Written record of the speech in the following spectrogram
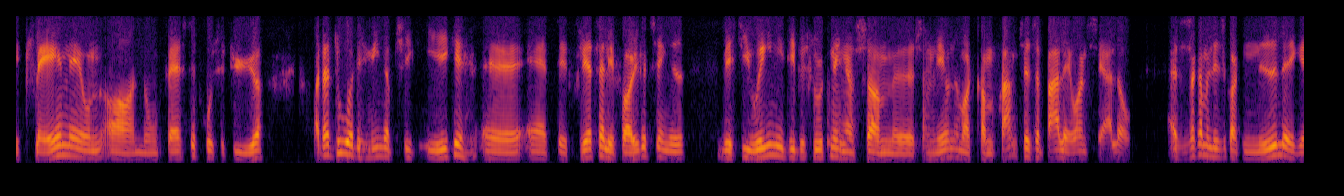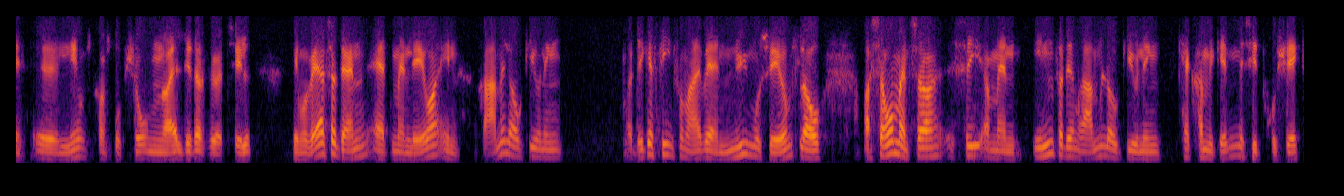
et klagenævn og nogle faste procedurer, og der dur det i min optik ikke, øh, at et flertal i Folketinget, hvis de er uenige i de beslutninger, som, øh, som nævnet måtte komme frem til, så bare laver en særlov. Altså så kan man lige så godt nedlægge øh, nævnskonstruktionen og alt det, der hører til. Det må være sådan, at man laver en rammelovgivning, og det kan fint for mig være en ny museumslov, og så må man så se, om man inden for den rammelovgivning kan komme igennem med sit projekt.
